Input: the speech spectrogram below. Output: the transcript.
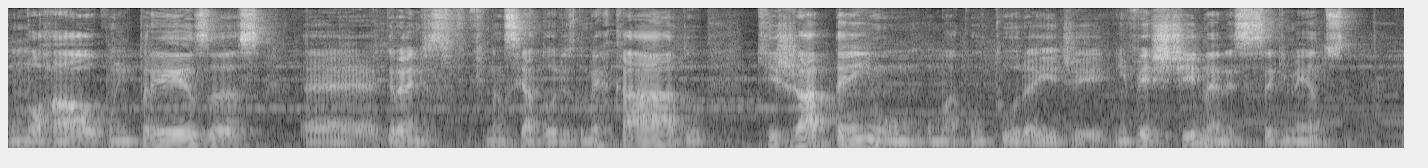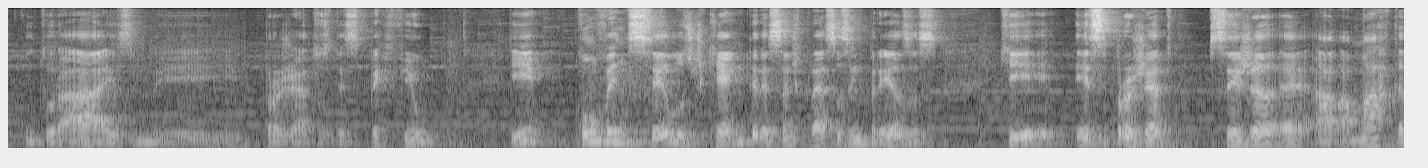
um know-how com empresas, é, grandes financiadores do mercado, que já tem um, uma cultura aí de investir né, nesses segmentos culturais e projetos desse perfil e convencê-los de que é interessante para essas empresas que esse projeto seja é, a, a, marca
